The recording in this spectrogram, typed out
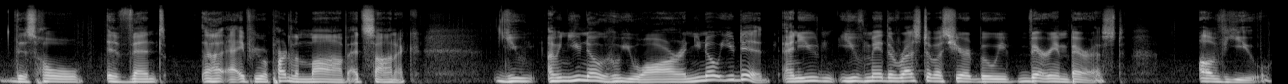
this whole event, uh, if you were part of the mob at Sonic, you I mean you know who you are and you know what you did and you you've made the rest of us here at Bowie very embarrassed of you.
